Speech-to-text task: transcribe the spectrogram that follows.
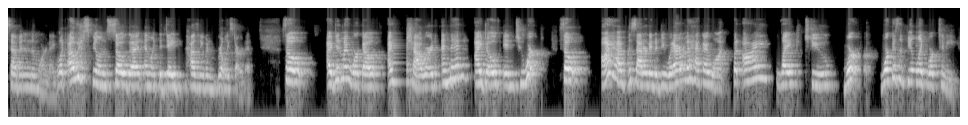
seven in the morning. Like I was just feeling so good. And like the day hasn't even really started. So I did my workout, I showered, and then I dove into work. So I have the Saturday to do whatever the heck I want, but I like to work. Work doesn't feel like work to me.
